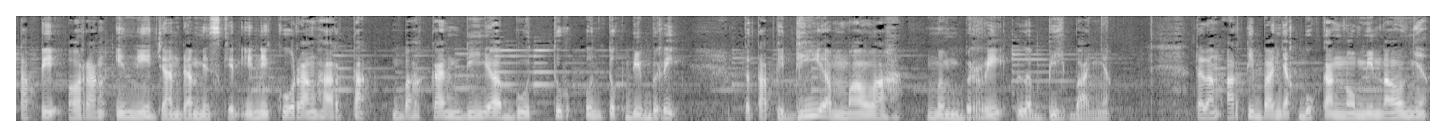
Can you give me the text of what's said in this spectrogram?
Tapi orang ini, janda miskin ini kurang harta, bahkan dia butuh untuk diberi tetapi dia malah memberi lebih banyak. Dalam arti banyak bukan nominalnya,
